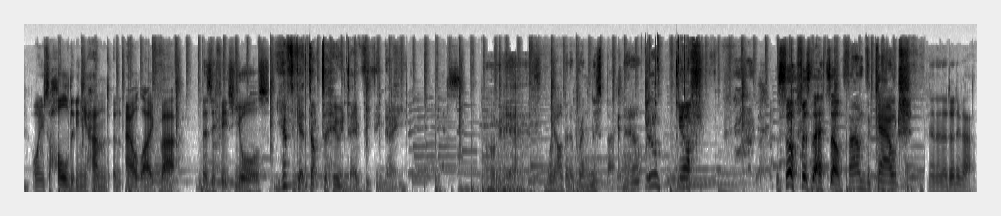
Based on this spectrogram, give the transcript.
I want you to hold it in your hand and out like that as if it's yours. You have to get Doctor Who into everything, don't you? Yes. Oh, yes. We are going to bring this back now. Oh, gosh. The sofa's there, Tom. Found the couch. No, no, no, don't do that.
